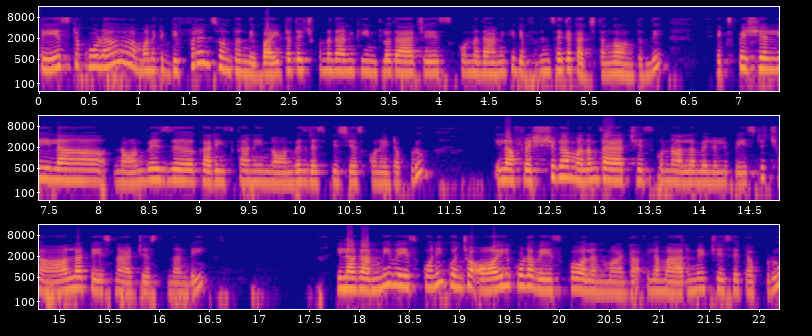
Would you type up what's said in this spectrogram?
టేస్ట్ కూడా మనకి డిఫరెన్స్ ఉంటుంది. బయట తెచ్చుకున్న దానికి, ఇంట్లో తయారు చేసుకున్న దానికి డిఫరెన్స్ అయితే ఖచ్చితంగా ఉంటుంది. ఎస్పెషల్లీ ఇలా నాన్ వెజ్ కర్రీస్ కానీ, నాన్ వెజ్ రెసిపీస్ చేసుకునేటప్పుడు ఇలా ఫ్రెష్‌గా మనం తయారు చేసుకున్న అల్లం వెల్లుల్లి పేస్ట్ చాలా టేస్ట్‌ని యాడ్ చేస్తుందండి. ఇలాగ అన్నీ వేసుకొని కొంచెం ఆయిల్ కూడా వేసుకోవాలనమాట. ఇలా మ్యారినేట్ చేసేటప్పుడు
